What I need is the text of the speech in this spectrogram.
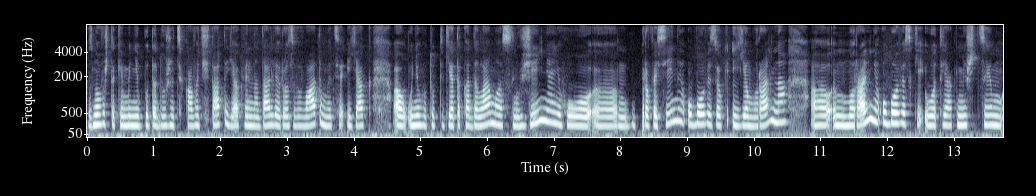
знову ж таки мені буде дуже цікаво читати, як він надалі розвиватиметься, і як е, у нього тут є така дилема служіння, його е, професійний обов'язок і є моральна, е, моральні обов'язки. І от як між цим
